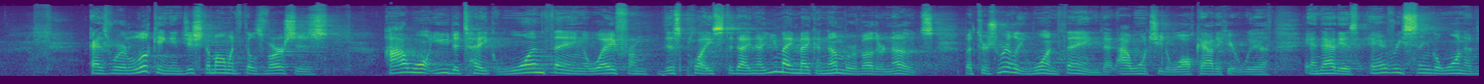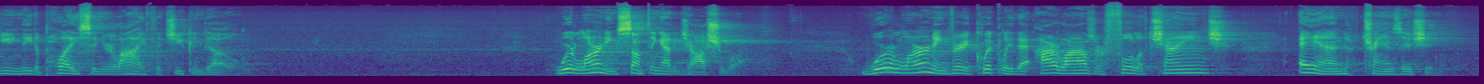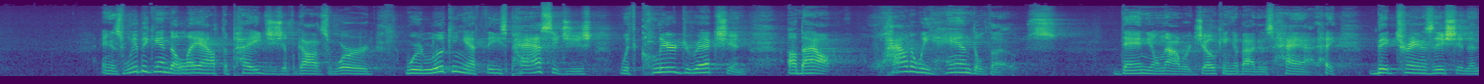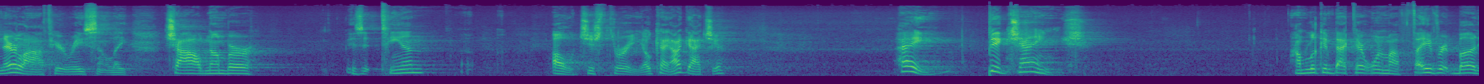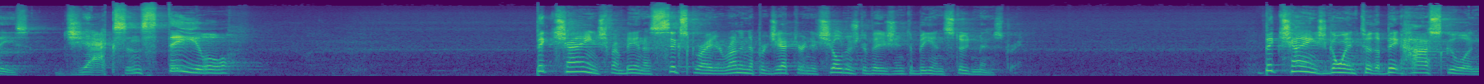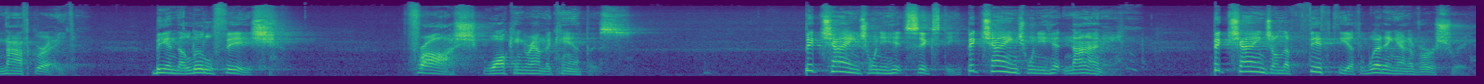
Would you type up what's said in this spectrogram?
As we're looking in just a moment at those verses, I want you to take one thing away from this place today. Now, you may make a number of other notes, but there's really one thing that I want you to walk out of here with, and that is every single one of you need a place in your life that you can go. We're learning something out of Joshua we're learning very quickly that our lives are full of change and transition. And as we begin to lay out the pages of God's Word, we're looking at these passages with clear direction about how do we handle those. Daniel and I were joking about his hat. Hey, big transition in their life here recently. Child number, is it 10? Oh, just three. Okay, I got you. Hey, big change. I'm looking back there at one of my favorite buddies, Jackson Steele. Big change from being a sixth grader running the projector in the children's division to being in student ministry. Big change going to the big high school in ninth grade, being the little fish, frosh, walking around the campus. Big change when you hit 60. Big change when you hit 90. Big change on the 50th wedding anniversary.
